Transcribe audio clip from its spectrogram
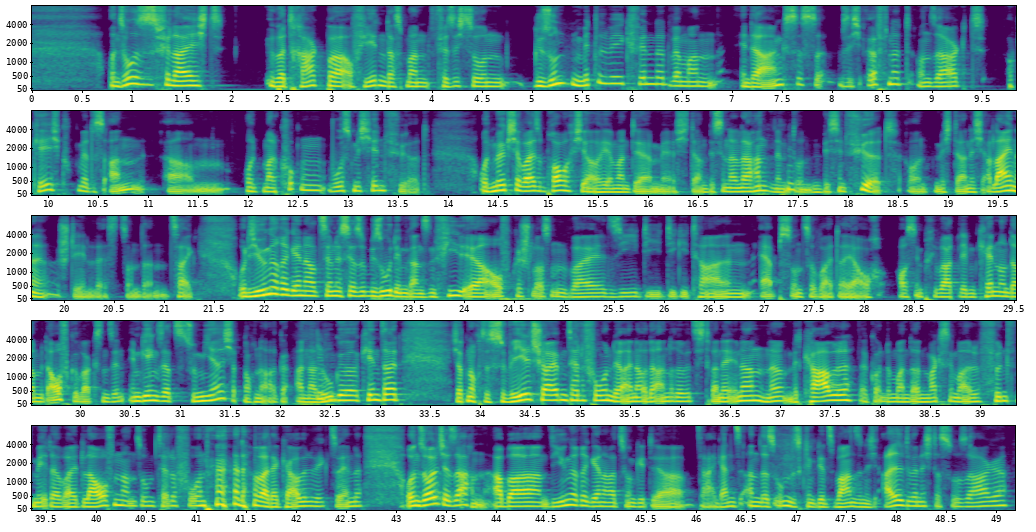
Und so ist es vielleicht übertragbar auf jeden, dass man für sich so einen gesunden Mittelweg findet, wenn man in der Angst ist, sich öffnet und sagt, okay, ich gucke mir das an ähm, und mal gucken, wo es mich hinführt. Und möglicherweise brauche ich ja auch jemand, der mich da ein bisschen an der Hand nimmt mhm. und ein bisschen führt und mich da nicht alleine stehen lässt, sondern zeigt. Und die jüngere Generation ist ja sowieso dem Ganzen viel eher aufgeschlossen, weil sie die digitalen Apps und so weiter ja auch aus dem Privatleben kennen und damit aufgewachsen sind. Im Gegensatz zu mir, ich habe noch eine analoge mhm. Kindheit. Ich habe noch das Wählscheibentelefon, der eine oder andere wird sich dran erinnern, ne, mit Kabel. Da konnte man dann maximal fünf Meter weit laufen an so einem Telefon. da war der Kabelweg zu Ende. Und solche Sachen. Aber aber die jüngere Generation geht ja da ganz anders um. Das klingt jetzt wahnsinnig alt, wenn ich das so sage.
